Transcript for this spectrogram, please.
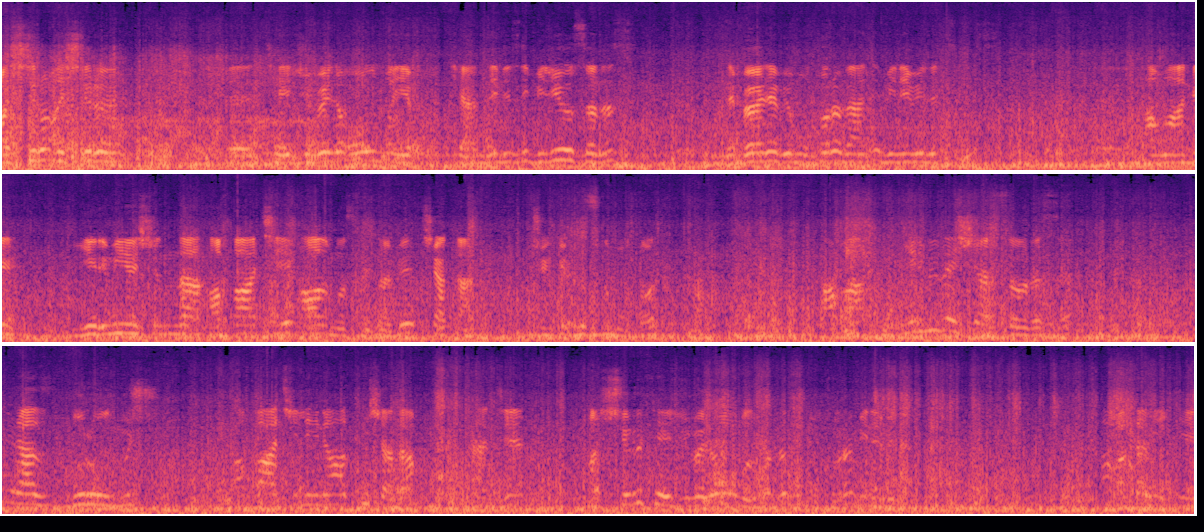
Aşırı aşırı e, tecrübeli olmayıp kendinizi biliyorsanız hani böyle bir motora bence binebilirsiniz. E, ama hani 20 yaşında Apache almasın tabi çakar. Çünkü hızlı motor. Ama 25 yaş sonrası biraz durulmuş Apache'liğini atmış adam bence aşırı tecrübeli olmasa da bu motora binebilir. Ama tabii ki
